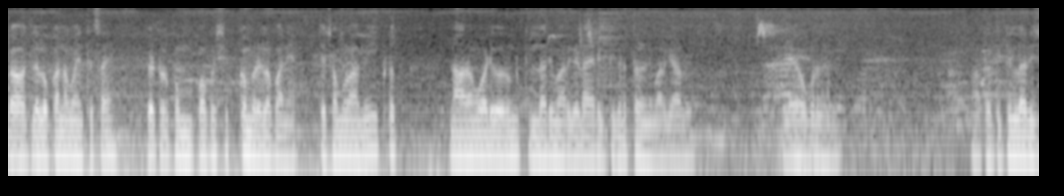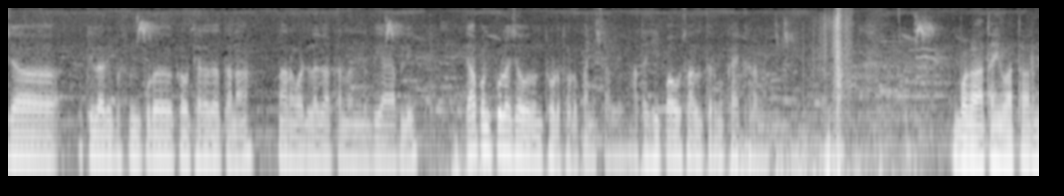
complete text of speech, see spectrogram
गावातल्या लोकांना माहीतच आहे पेट्रोल पंपापाशी कमरेला पाणी आहे. त्याच्यामुळं आम्ही इकडं नारंगवाडीवरून किल्लारी मार्गे डायरेक्ट तिकडे तळणी मार्गे आलो लय अवघड झालं. आता ते किल्लारीच्या किल्लारीपासून पुढं कवठ्याला जाताना नारंगवाडीला जाताना नदी आहे आपली. त्या पण पुलाच्या वरून थोडं थोडं पाणी चाललं आहे आता ही पाऊस आलं तर मग काय खरं नाही. बघा आता हे वातावरण.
